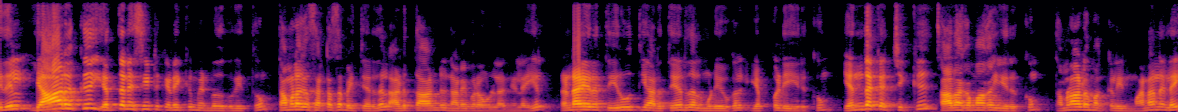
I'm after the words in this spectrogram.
இதில் யாருக்கு எத்தனை சீட்டு கிடைக்கும் என்பது குறித்தும் தமிழக சட்டசபை தேர்தல் அடுத்த ஆண்டு நடைபெற உள்ள நிலையில் இரண்டாயிரத்தி இருபத்தி ஆறு தேர்தல் முடிவுகள் எப்படி இருக்கும்? எந்த கட்சிக்கு சாதகமாக இருக்கும்? தமிழ்நாடு மக்களின் மனநிலை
